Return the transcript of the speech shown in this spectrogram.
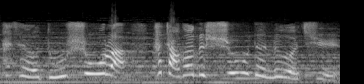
他想要读书了，他找到了书的乐趣。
